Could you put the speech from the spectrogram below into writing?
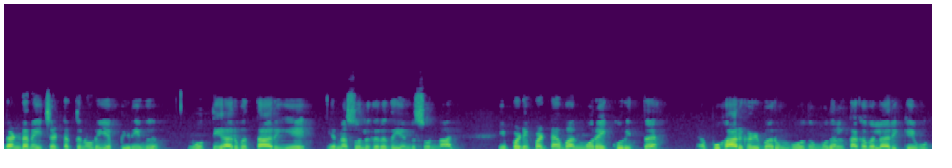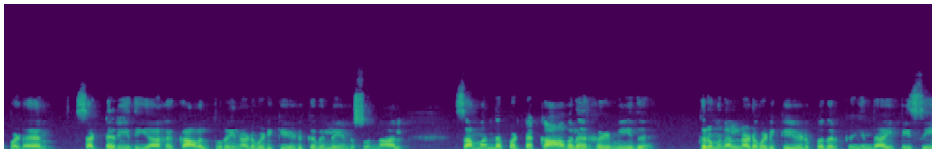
தண்டனை சட்டத்தினுடைய பிரிவு நூற்றி அறுபத்தாறு ஏ என்ன சொல்லுகிறது என்று சொன்னால் இப்படிப்பட்ட வன்முறை குறித்த புகார்கள் வரும்போது முதல் தகவல் அறிக்கை உட்பட சட்ட ரீதியாக காவல்துறை நடவடிக்கை எடுக்கவில்லை என்று சொன்னால் சம்பந்தப்பட்ட காவலர்கள் மீது கிரிமினல் நடவடிக்கை எடுப்பதற்கு இந்த ஐபிசி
